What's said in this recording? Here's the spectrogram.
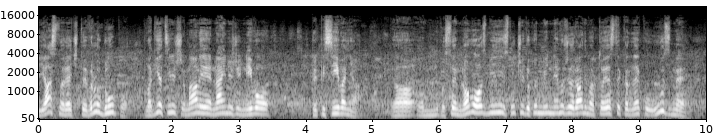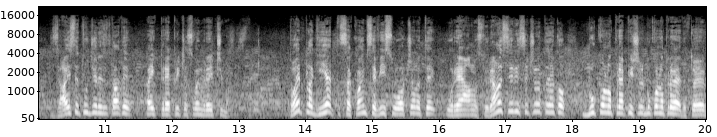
jasno reći, to je vrlo glupo. Plagijat Siniša Mali je najniži nivo prepisivanja. Postoje mnogo ozbiljniji slučaje do koje mi ne možemo da radimo, a to jeste kada neko uzme zaista tuđe rezultate pa ih prepriča svojim rečima. To je plagijat sa kojim se vi suočavate u realnosti. U realnosti vi se čuvate neko bukvalno prepiše ili bukvalno prevede. To je,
